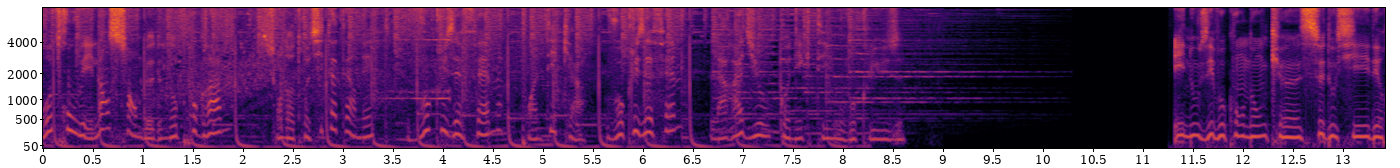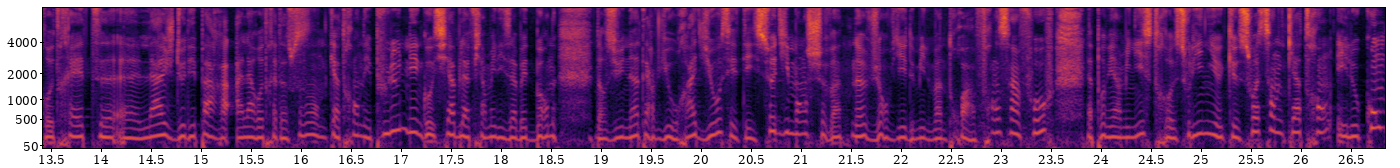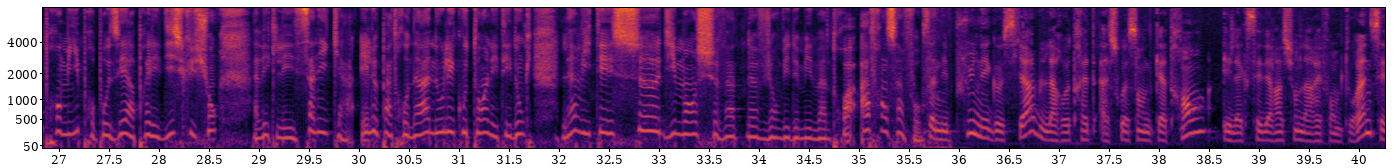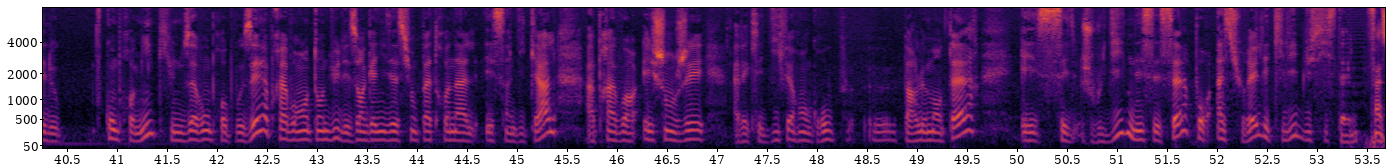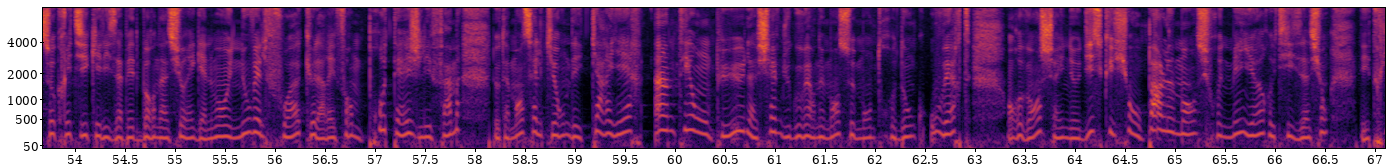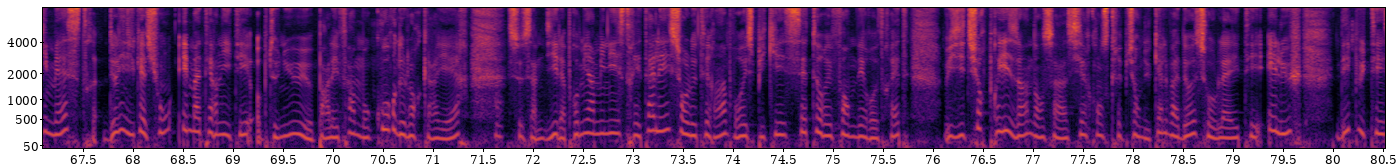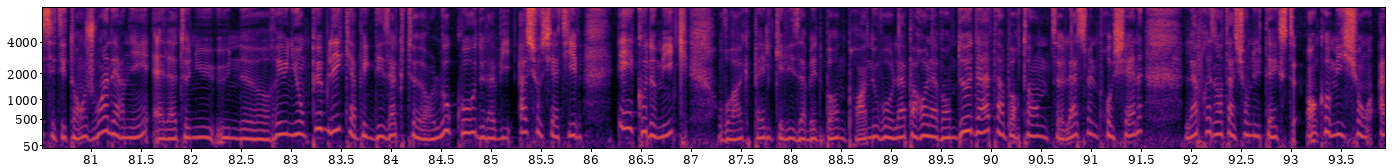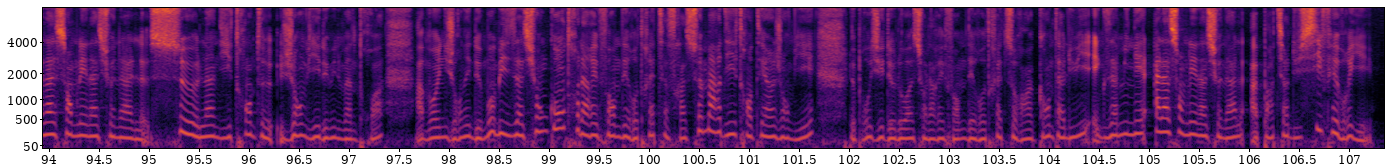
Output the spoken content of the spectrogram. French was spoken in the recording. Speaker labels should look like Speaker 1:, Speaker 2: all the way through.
Speaker 1: Retrouvez l'ensemble de nos programmes sur notre site internet vauclusefm.tk. Vaucluse FM, la radio connectée au Vaucluse. Et nous évoquons donc euh, ce dossier des retraites. Euh, l'âge de départ à la retraite à 64 ans n'est plus négociable, affirme Elisabeth Borne dans une interview radio. C'était ce dimanche 29 janvier 2023 à France Info. La première ministre souligne que 64 ans est le compromis proposé après les discussions avec les syndicats et le patronat. Nous l'écoutons, elle était donc l'invitée ce dimanche 29 janvier 2023 à France Info.
Speaker 2: Ça n'est plus négociable, la retraite à 64 ans et l'accélération de la réforme Touraine, c'est le compromis que nous avons proposé après avoir entendu les organisations patronales et syndicales, après avoir échangé avec les différents groupes euh, parlementaires et c'est, je vous le dis, nécessaire pour assurer l'équilibre du système.
Speaker 1: Face aux critiques, Elisabeth Borne assure également une nouvelle fois que la réforme protège les femmes, notamment celles qui ont des carrières interrompues. La chef du gouvernement se montre donc ouverte, en revanche, à une discussion au Parlement sur une meilleure utilisation des trimestres de l'éducation et maternité obtenus par les femmes au cours de leur carrière. Ce samedi, la Première ministre est allée sur le terrain pour expliquer cette réforme des retraites. Visite surprise hein, dans sa circonscription du Calvados où elle a été élue députée, c'était en juin dernier. Elle a tenu une réunion publique avec des acteurs locaux de la vie associative et économique. On vous rappelle qu'Elisabeth Borne prend à nouveau la parole avant deux dates importantes la semaine prochaine. La présentation du texte en commission à l'Assemblée nationale ce lundi 30 janvier 2023, avant une journée de mobilisation contre la réforme des retraites. Ça sera ce mardi 31 janvier. Le projet de loi sur la réforme des retraites sera quant à lui examiné à l'Assemblée nationale à partir du 6 février.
